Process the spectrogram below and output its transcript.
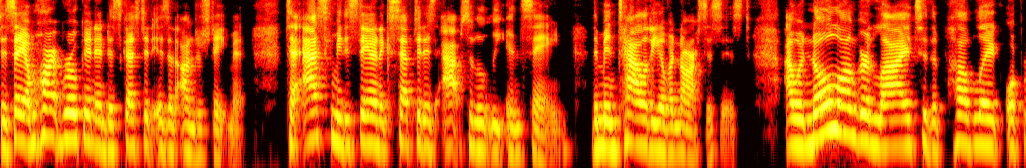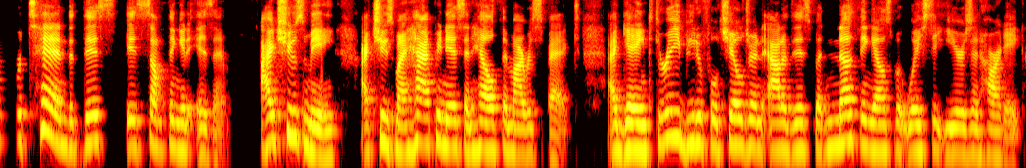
To say I'm heartbroken and disgusted is an understatement. To ask me to stay unaccepted is absolutely insane. The mentality of a narcissist. I would no longer lie to the public or pretend that this is something it isn't. I choose me. I choose my happiness and health and my respect. I gained three beautiful children out of this, but nothing else but wasted years and heartache.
